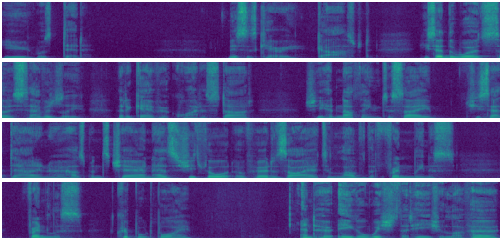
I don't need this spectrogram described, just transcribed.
you was dead. Mrs. Carey gasped. He said the words so savagely that it gave her quite a start. She had nothing to say. She sat down in her husband's chair, and as she thought of her desire to love the friendliness, friendless, crippled boy, and her eager wish that he should love her,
